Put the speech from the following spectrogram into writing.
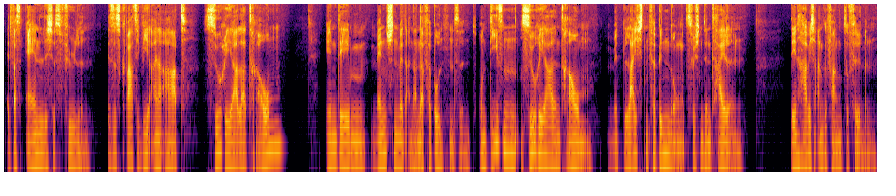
etwas Ähnliches fühlen. Es ist quasi wie eine Art surrealer Traum, in dem Menschen miteinander verbunden sind. Und diesen surrealen Traum mit leichten Verbindungen zwischen den Teilen, den habe ich angefangen zu filmen.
